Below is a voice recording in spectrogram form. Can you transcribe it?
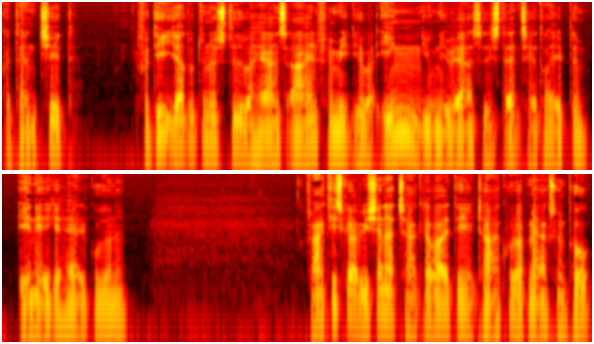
katanchit. Fordi Yadu-dynastiet var herrens egen familie, var ingen i universet i stand til at dræbe dem, end ikke halvguderne. Faktisk gør Vishana Chakravarti Thakur opmærksom på,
